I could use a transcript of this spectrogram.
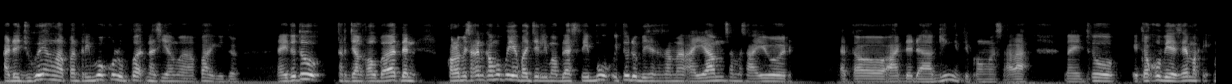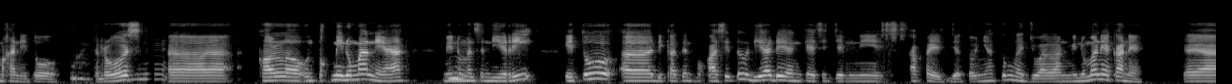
Ada juga yang delapan ribu aku lupa nasi sama apa gitu. Nah itu tuh terjangkau banget dan kalau misalkan kamu punya budget lima belas ribu itu udah bisa sama ayam sama sayur atau ada daging gitu kalau nggak salah. Nah itu itu aku biasanya mak- makan itu. Itu Terus eh, kalau untuk minuman ya, minuman Hmm. sendiri itu eh, di kantin vokasi tuh dia ada yang kayak sejenis apa ya jatuhnya tuh ngejualan minuman ya kan ya kayak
